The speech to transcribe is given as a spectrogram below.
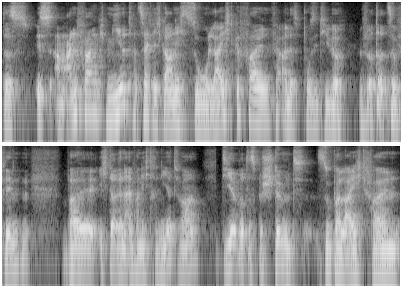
Das ist am Anfang mir tatsächlich gar nicht so leicht gefallen, für alles positive Wörter zu finden, weil ich darin einfach nicht trainiert war. Dir wird es bestimmt super leicht fallen,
